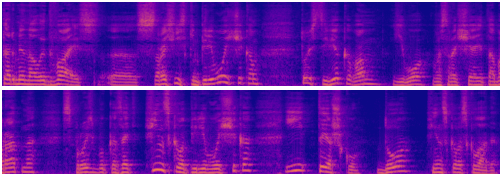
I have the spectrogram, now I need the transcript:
э, терминал Advice э, с российским перевозчиком, то есть Ивека вам его возвращает обратно с просьбой указать финского перевозчика и тэшку до финского склада.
